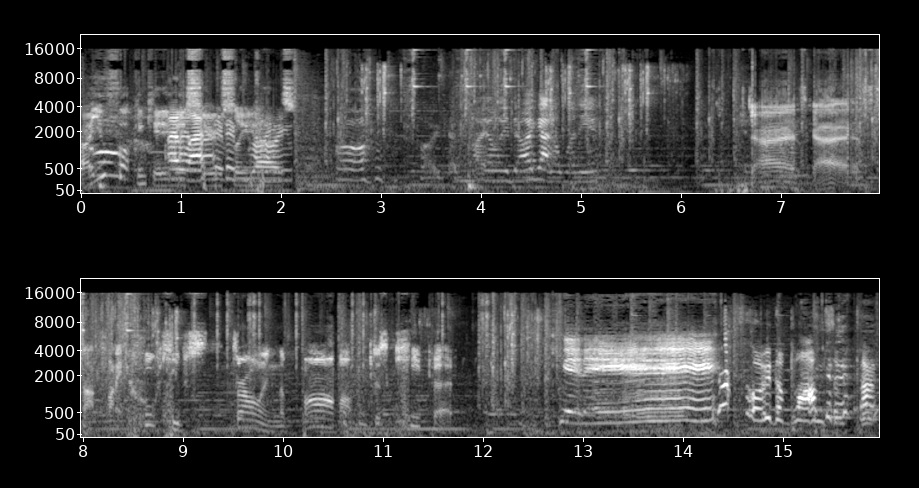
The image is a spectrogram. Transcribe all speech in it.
Are you fucking kidding I me? laughed Seriously, him guys? Oh, fuck, I only I got a money. Guys, guys, it's not funny. Who keeps throwing the bomb? Just keep it. kidding. Throw me the bomb sometimes.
